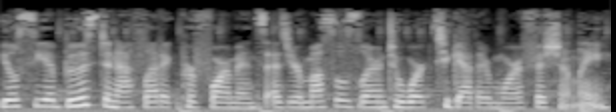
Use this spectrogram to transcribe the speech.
You'll see a boost in athletic performance as your muscles learn to work together more efficiently.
